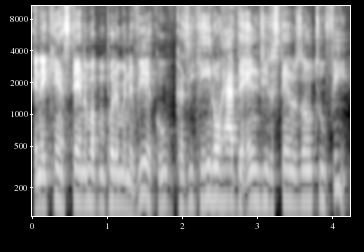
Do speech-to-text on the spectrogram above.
And they can't stand him up and put him in the vehicle because he, he don't have the energy to stand on his own two feet.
